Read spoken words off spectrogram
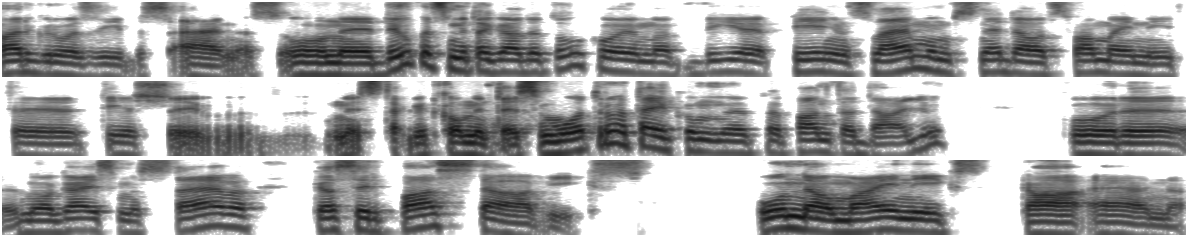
pārgrozības ēnas. Un 12. E, gada tulkojuma bija pieņemts lēmums nedaudz pamainīt e, tieši, mēs tagad komentēsim otro teikumu, e, panta daļu, kur no gaismas tēva, kas ir pastāvīgs un nav mainīgs kā ēna.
